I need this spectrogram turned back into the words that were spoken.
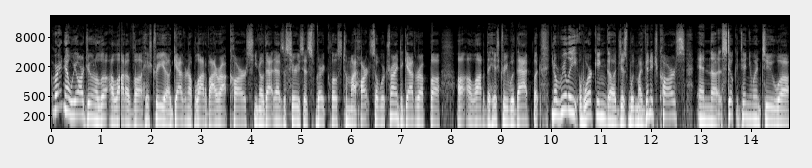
Right now, we are doing a, lo- a lot of uh, history, uh, gathering up a lot of IROC cars. You know that that is a series that's very close to my heart. So we're trying to gather up uh, a, a, lot of the history with that. But you know, really working uh, just with my vintage cars and uh, still continuing to uh,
